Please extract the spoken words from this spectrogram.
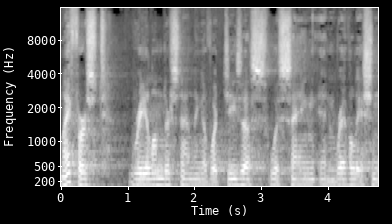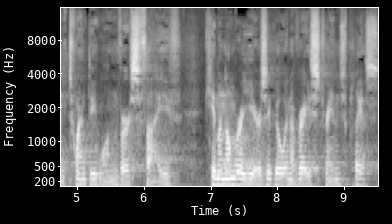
My first real understanding of what Jesus was saying in Revelation 21, verse 5, came a number of years ago in a very strange place.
